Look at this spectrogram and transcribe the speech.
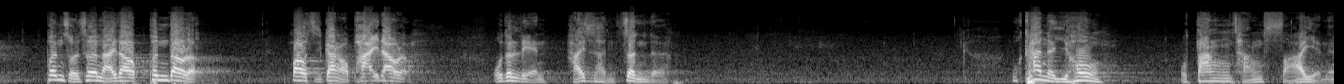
喷水车来到碰到了，报纸刚好拍到了，我的脸还是很正的。我看了以后。”我当场傻眼呢！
